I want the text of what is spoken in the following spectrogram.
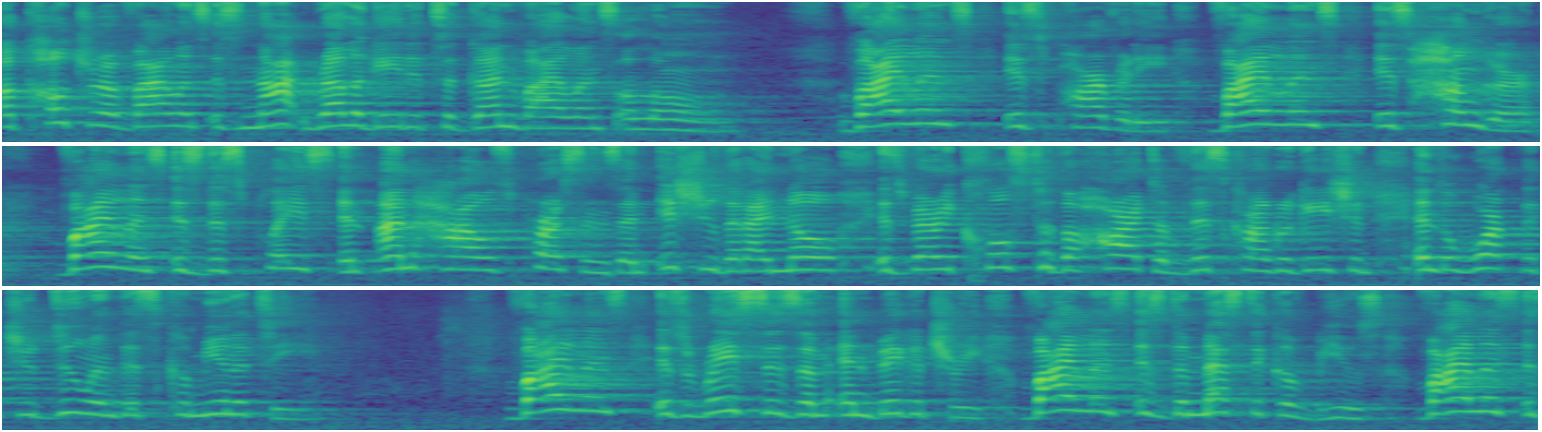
A culture of violence is not relegated to gun violence alone. Violence is poverty. Violence is hunger. Violence is displaced and unhoused persons, an issue that I know is very close to the heart of this congregation and the work that you do in this community. Violence is racism and bigotry. Violence is domestic abuse. Violence is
